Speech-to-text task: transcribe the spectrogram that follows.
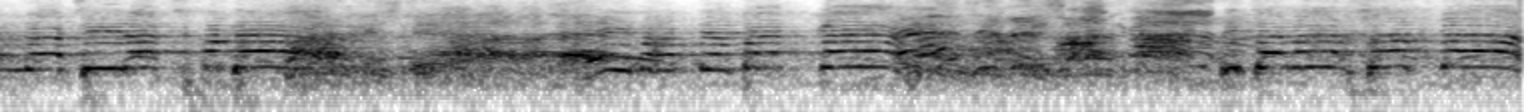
আমরা আছি রাজপথে এই মুহূর্তে দরকার বিচারের সংস্কার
